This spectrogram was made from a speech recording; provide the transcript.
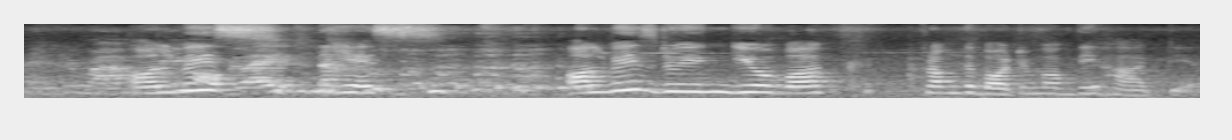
Thank you, ma'am. always yes. Always doing your work from the bottom of the heart dear.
